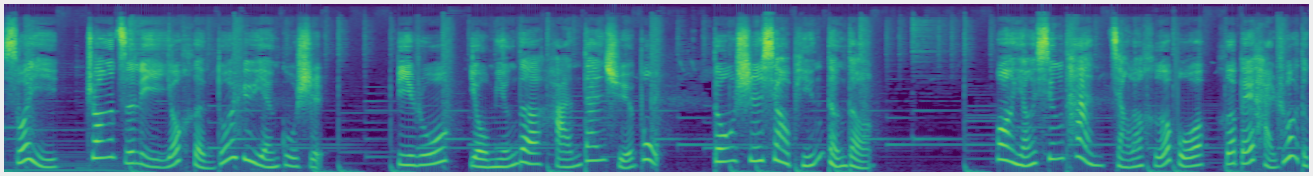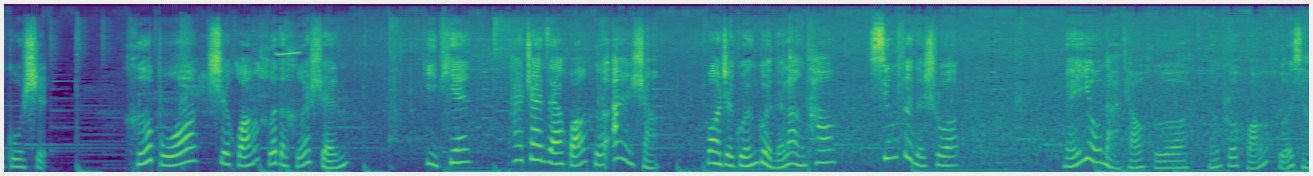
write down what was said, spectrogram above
所以庄子里有很多寓言故事，比如有名的邯郸学步、东施效颦等等。望洋兴叹讲了河伯和北海若的故事。河伯是黄河的河神，一天。他站在黄河岸上，望着滚滚的浪涛，兴奋地说：“没有哪条河能和黄河相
